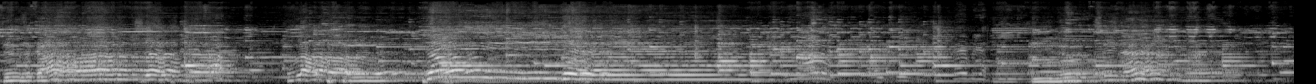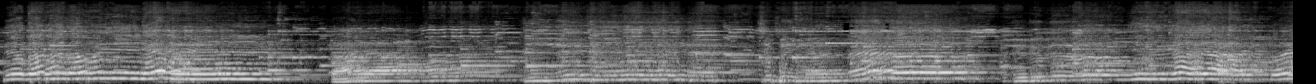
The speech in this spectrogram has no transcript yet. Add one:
စေစကားစပ်ကြလာပါလေရောင်းခဲ့ဒီလိုစိတ်နဲ့မြေဘာလုံးရဲ့ তো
